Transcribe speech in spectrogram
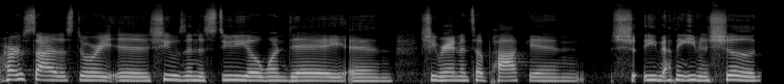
her side of the story is she was in the studio one day and she ran into Pac and Even I think even Suge,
